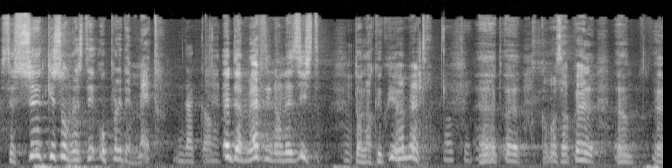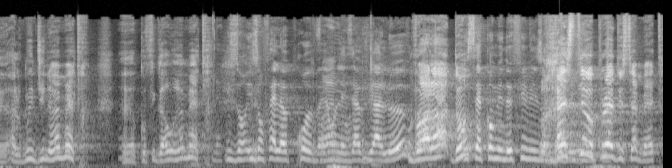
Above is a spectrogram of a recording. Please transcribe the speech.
c'est ceux qui sont restés auprès des maîtres. D'accord. Et des maîtres, il en existe. Dans la cucu, un maître. Ok. Euh, euh, comment ça s'appelle euh, euh, un maître. Euh, Kofi Gao, un maître. Ils ont, ils ont fait leur preuve, hein, on les a vus à l'œuvre. Voilà, On donc sait combien de films ils ont rester auprès de ces maîtres,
